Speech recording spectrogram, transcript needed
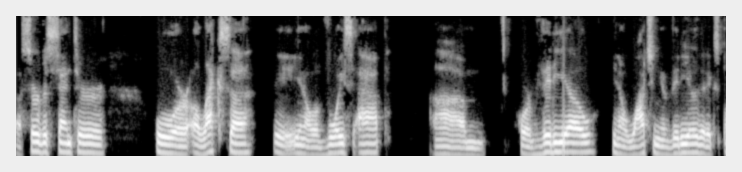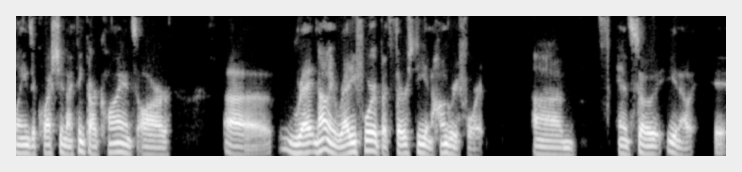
a service center, or Alexa, you know, a voice app, um, or video, you know, watching a video that explains a question. I think our clients are uh, re- not only ready for it, but thirsty and hungry for it. Um, and so, you know, it,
